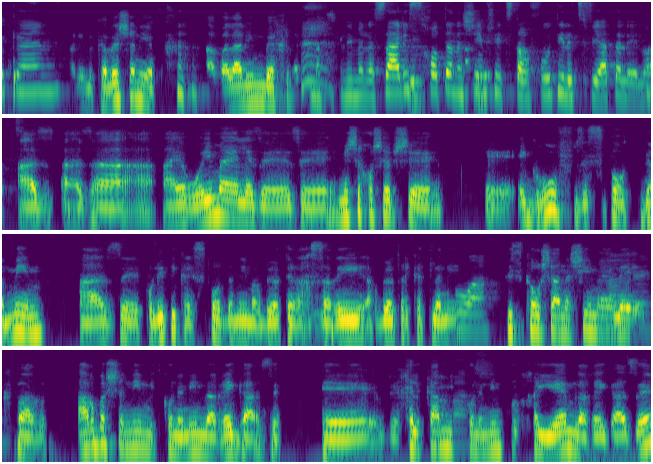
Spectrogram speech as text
אקום, אני מקווה שאני אקום, אבל אני בהחלט מצליח. אני מנסה לסחוט אנשים שיצטרפו אותי לצפיית הלילות. אז האירועים האלה, זה מי שחושב שאגרוף זה ספורט דמים, אז אה, פוליטיקה היא ספורט דמים הרבה יותר אכזרי, הרבה יותר קטלני. תזכור שהאנשים האלה אוקיי. כבר ארבע שנים מתכוננים לרגע הזה, אה, וחלקם מתכוננים כל חייהם לרגע הזה,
